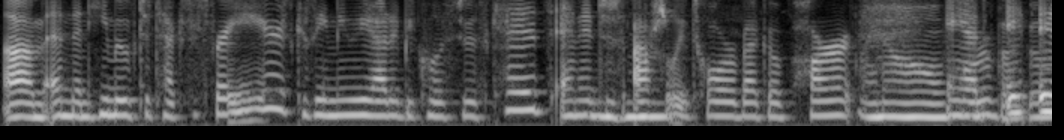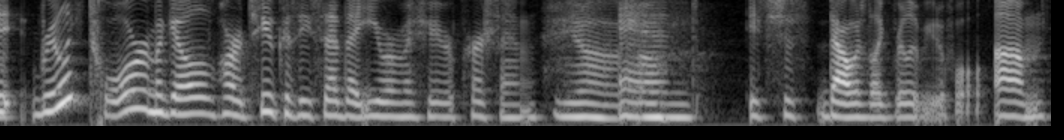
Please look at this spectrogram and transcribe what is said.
Um, and then he moved to Texas for eight years because he knew he had to be close to his kids, and it just absolutely tore Rebecca apart. Mm-hmm. I know. and it, it really tore Miguel apart too because he said that you were my favorite person. Yeah. And it's just that was like really beautiful. Um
